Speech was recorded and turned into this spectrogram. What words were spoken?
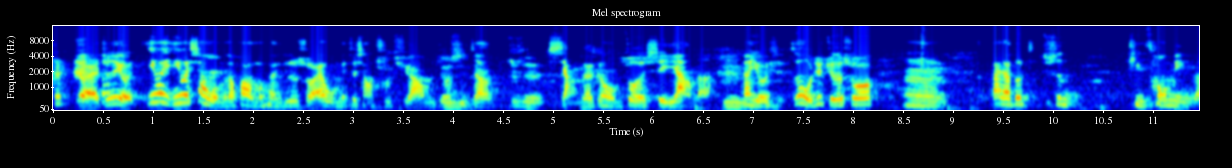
对，就是有，因为因为像我们的话，我们可能就是说，哎，我们就想出去啊，我们就是这样，就是想的跟我们做的是一样的。嗯。那有些，所以我就觉得说，嗯，大家都就是。挺聪明的，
